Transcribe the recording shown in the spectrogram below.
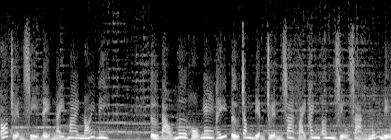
Có chuyện gì để ngày mai nói đi? Từ đào mơ hồ nghe thấy từ trong điện truyền ra vài thanh âm dịu dàng nũng nịu.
